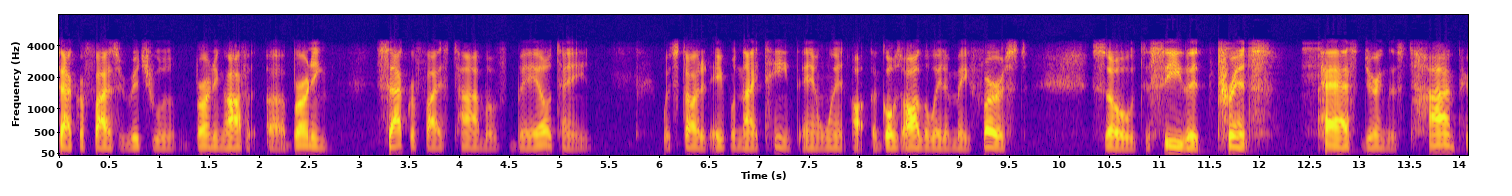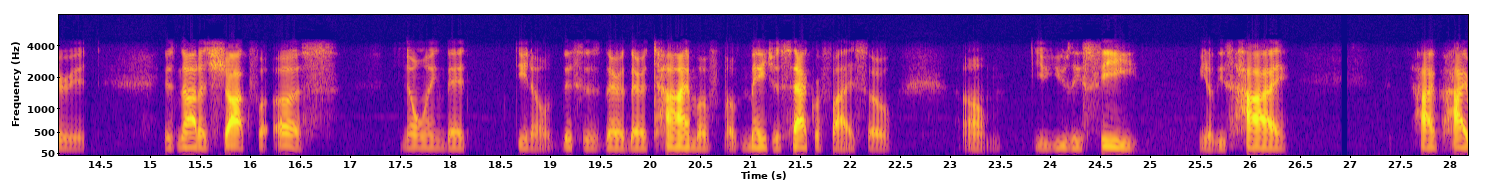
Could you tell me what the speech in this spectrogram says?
sacrifice ritual burning off uh, burning sacrifice time of Beltane, which started April 19th and went goes all the way to May 1st. So to see that Prince passed during this time period is not a shock for us, knowing that you know this is their their time of of major sacrifice. So um, you usually see you know these high high high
